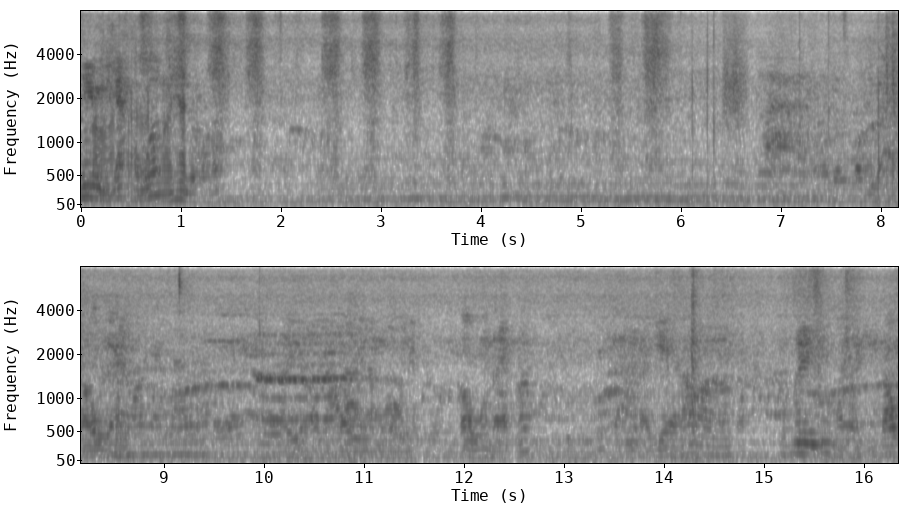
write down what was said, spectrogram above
Nhiêu thì hết. Câu con đẹp á ghe nó không đi nhưng mà lại câu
